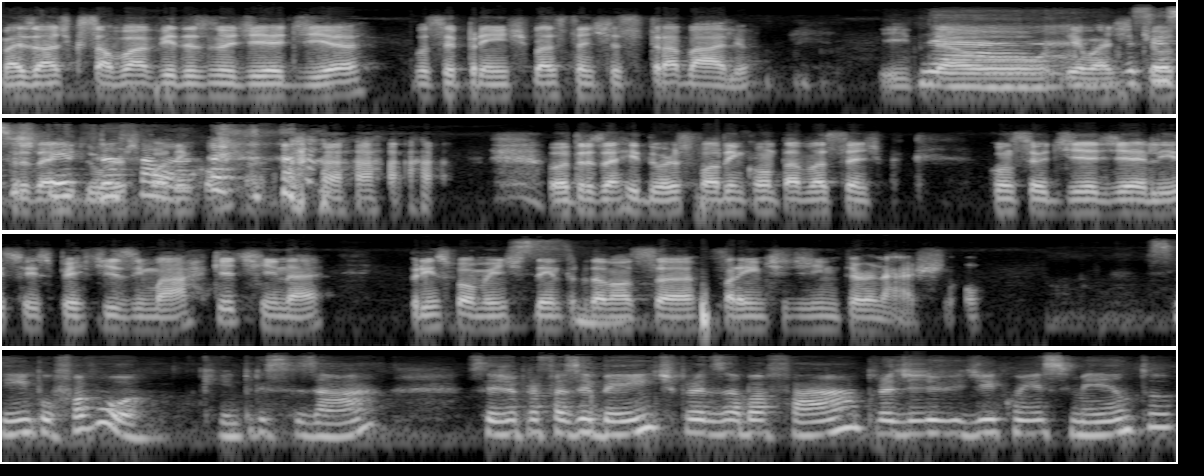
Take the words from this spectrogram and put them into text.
Mas eu acho que salvar vidas no dia a dia, você preenche bastante esse trabalho. Então, ah, eu acho que outros R2 podem contar. outros R2 podem contar bastante com seu dia a dia ali, sua expertise em marketing, né? Principalmente dentro da nossa frente de international. Sim, por favor. Quem precisar, seja para fazer bench, para desabafar, para dividir conhecimento,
